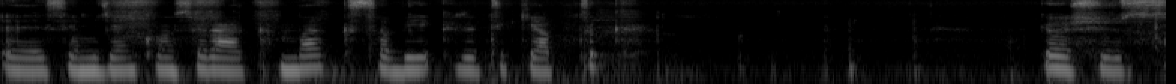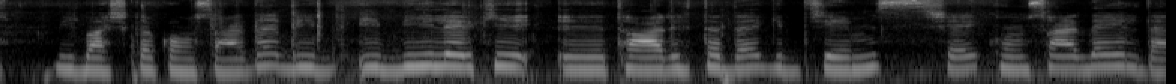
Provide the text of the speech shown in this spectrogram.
e, Semih Cenk konseri hakkında kısa bir kritik yaptık. Görüşürüz. Bir başka konserde. Bir, bir, ileriki e, tarihte de gideceğimiz şey konser değil de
